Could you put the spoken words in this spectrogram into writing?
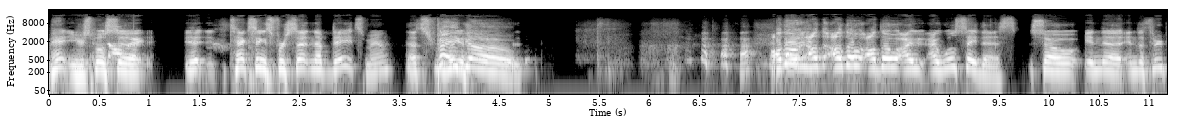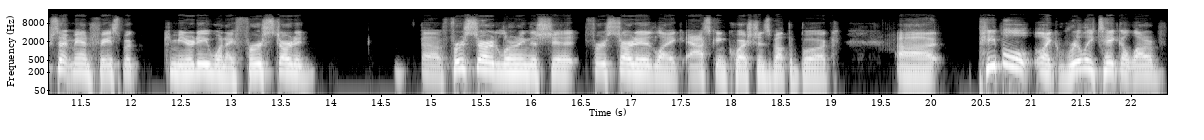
man, you're supposed to. It, texting's for setting up dates, man. That's really. Bingo! although, although, although, although I, I will say this. So in the in the three percent man Facebook community, when I first started, uh, first started learning this shit, first started like asking questions about the book, uh, people like really take a lot of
